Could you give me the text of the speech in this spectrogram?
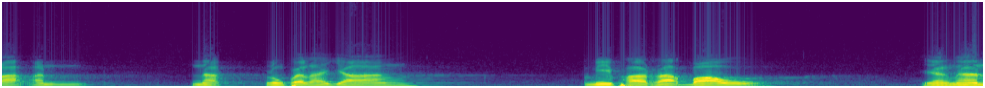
ระอันหนักลงไปหลายอย่าง มีภาระเบา อย่างนั้น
